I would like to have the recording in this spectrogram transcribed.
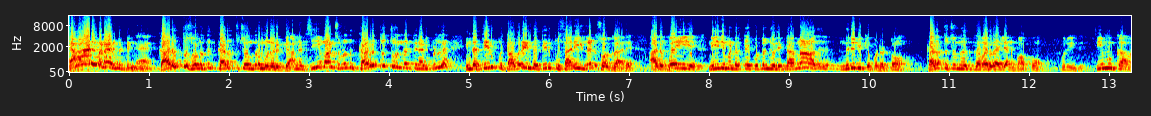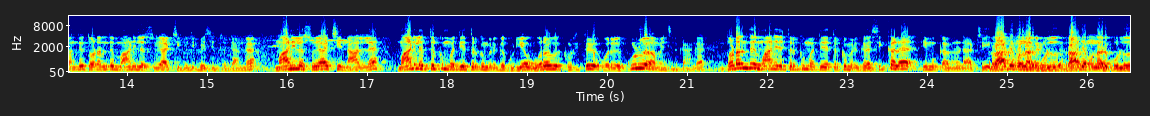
யார் வேணா இருக்கட்டுங்க. கருத்து சொல்றதுக்கு கருத்து சுதந்திரம் ஒண்ணு இருக்கு. ஆனா சீமான் சொல்றது கருத்து சுதந்திரத்தின் அடிப்படையில் இந்த தீர்ப்பு தவறு இந்த தீர்ப்பு சரியில்லைன்னு சொல்றாரு. அது போய் நீதிமன்றத்தை குற்றம் சொல்லிட்டாருன்னா அது நிரூபிக்கப்படட்டும். கருத்து சுதந்திரத்தை வருதா இல்லையான்னு பார்ப்போம். புரியுது. திமுக வந்து தொடர்ந்து மாநில சுயாட்சி பற்றி பேசிட்டு இருக்காங்க. மாநில சுயாட்சி நாளில் மாநிலத்திற்கும் மத்தியத்திற்கும் இருக்கக்கூடிய உறவு குறித்து ஒரு குழு அமைச்சிருக்காங்க. தொடர்ந்து மாநிலத்திற்கும் மத்தியத்திற்கும் இருக்கிற சிக்கலை திமுகவினோட ஆட்சி ராஜமன்னார் குழு ராஜமன்னார் குழு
